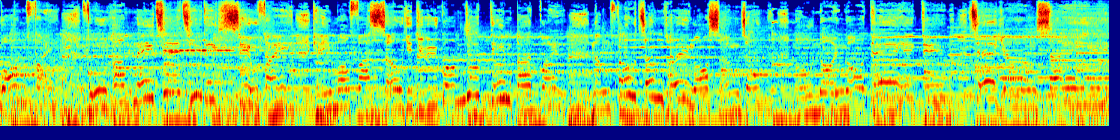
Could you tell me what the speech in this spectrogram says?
枉費，符合你奢侈的消费，期望发售热与光一点不贵，能否准许我尝尽？无奈我的店这样细。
